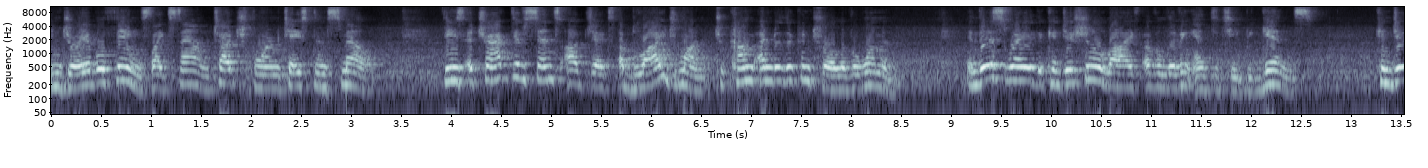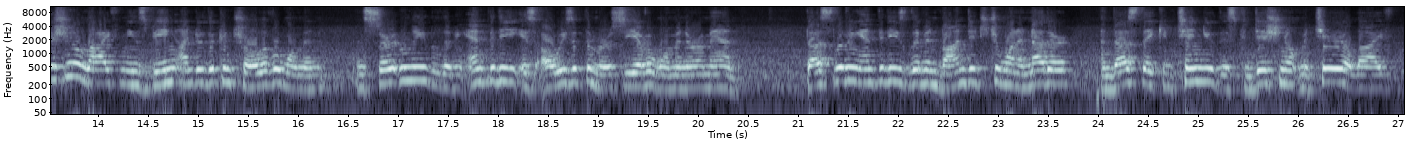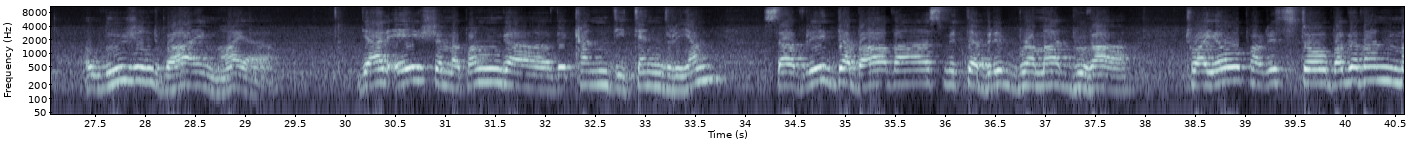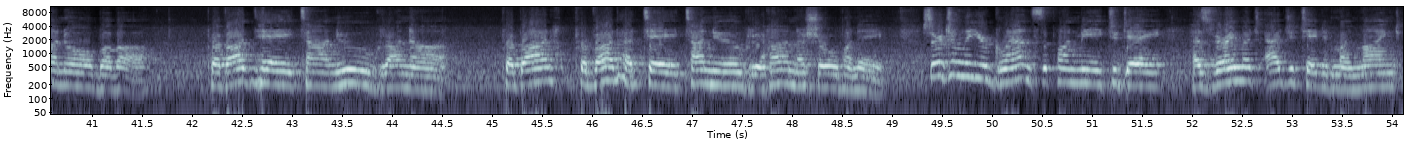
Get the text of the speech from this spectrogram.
enjoyable things like sound, touch, form, taste, and smell. These attractive sense objects oblige one to come under the control of a woman. In this way, the conditional life of a living entity begins. Conditional life means being under the control of a woman, and certainly the living entity is always at the mercy of a woman or a man. Thus, living entities live in bondage to one another, and thus they continue this conditional material life, illusioned by Maya. Yad eshamapanga vikanditendriyam savridya bhava smita bribramad bhuva tvayo paristo bhagavan mano bhava pravadhe tanu grana Prabhadhate tanu grihana shobhane. Certainly your glance upon me today has very much agitated my mind.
